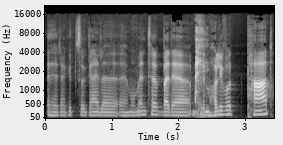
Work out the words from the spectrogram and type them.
äh, da gibt's so geile äh, Momente bei, der, bei dem Hollywood-Part.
